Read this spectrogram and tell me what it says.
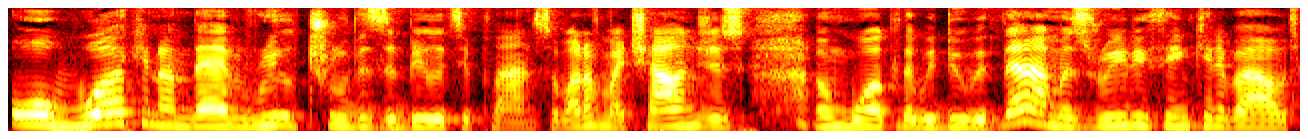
or working on their real true visibility plan. So, one of my challenges and work that we do with them is really thinking about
